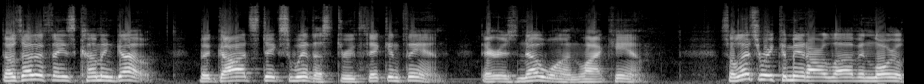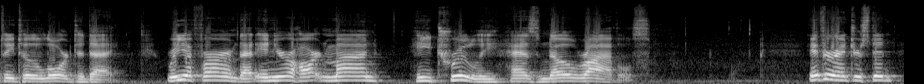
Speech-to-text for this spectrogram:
Those other things come and go, but God sticks with us through thick and thin. There is no one like Him. So let's recommit our love and loyalty to the Lord today. Reaffirm that in your heart and mind, He truly has no rivals. If you're interested,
